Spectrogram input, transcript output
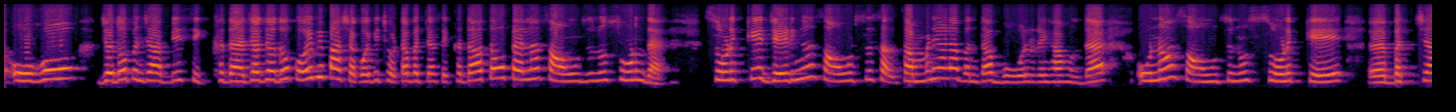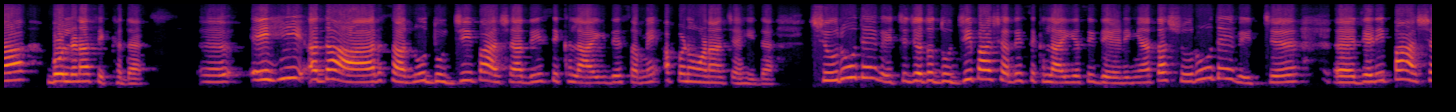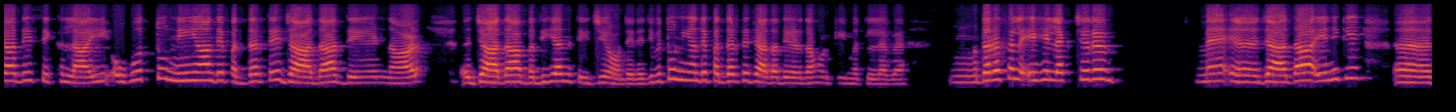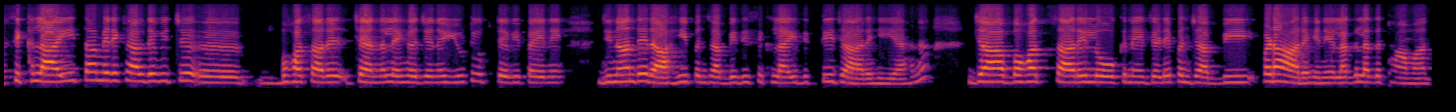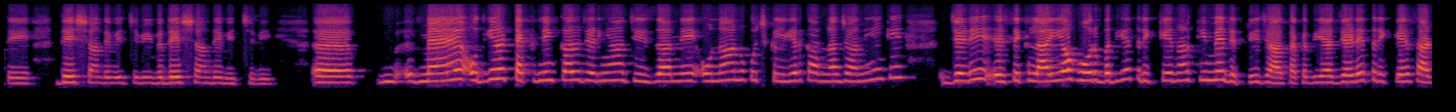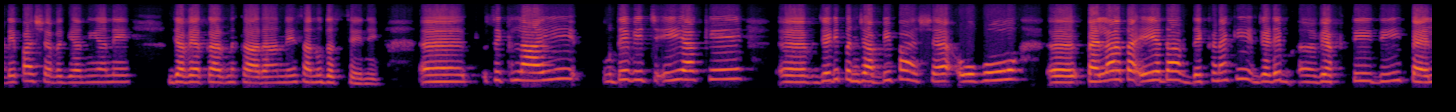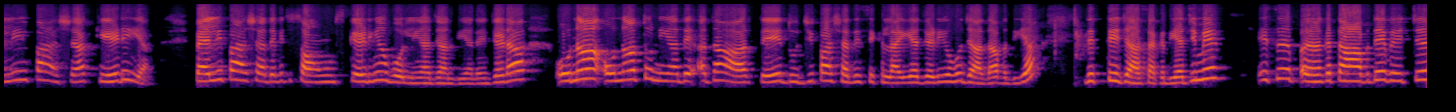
ਉਹ ਜਦੋਂ ਪੰਜਾਬੀ ਸਿੱਖਦਾ ਜਾਂ ਜਦੋਂ ਕੋਈ ਵੀ ਭਾਸ਼ਾ ਕੋਈ ਵੀ ਛੋਟਾ ਬੱਚਾ ਸਿੱਖਦਾ ਤਾਂ ਉਹ ਪਹਿਲਾਂ ਸਾਊਂਡਸ ਨੂੰ ਸੁਣਦਾ ਸੁਣ ਕੇ ਜਿਹੜੀਆਂ ਸਾਊਂਡਸ ਸਾਹਮਣੇ ਵਾਲਾ ਬੰਦਾ ਬੋਲ ਰਿਹਾ ਹੁੰਦਾ ਉਹਨਾਂ ਸਾਊਂਡਸ ਨੂੰ ਸੁਣ ਕੇ ਅਹ, ਬੱਚਾ ਬੋਲਣਾ ਸਿੱਖਦਾ ਇਹੀ ਆਧਾਰ ਸਾਨੂੰ ਦੂਜੀ ਭਾਸ਼ਾ ਦੀ ਸਿਖਲਾਈ ਦੇ ਸਮੇਂ ਅਪਣਾਉਣਾ ਚਾਹੀਦਾ ਸ਼ੁਰੂ ਦੇ ਵਿੱਚ ਜਦੋਂ ਦੂਜੀ ਭਾਸ਼ਾ ਦੀ ਸਿਖਲਾਈ ਅਸੀਂ ਦੇਣੀ ਆ, ਤਾਂ ਸ਼ੁਰੂ ਦੇ ਵਿੱਚ ਜਿਹੜੀ ਭਾਸ਼ਾ ਦੀ ਸਿਖਲਾਈ ਉਹ ਧੁਨੀਆਂ ਦੇ ਪੱਧਰ ਤੇ ਜ਼ਿਆਦਾ ਦੇਣ ਨਾਲ ਜ਼ਿਆਦਾ ਵਧੀਆ ਨਤੀਜੇ ਆਉਂਦੇ ਨੇ। ਜਿਵੇਂ ਧੁਨੀਆਂ ਦੇ ਪੱਧਰ ਤੇ ਜ਼ਿਆਦਾ ਦੇਣ ਦਾ ਹੁਣ ਕੀ ਮਤਲਬ ਹੈ? ਦਰਅਸਲ ਇਹ ਲੈਕਚਰ ਮੈਂ ਜ਼ਿਆਦਾ ਇਹ ਨਹੀਂ ਕਿ ਅਹ, ਸਿਖਲਾਈ ਤਾਂ ਮੇਰੇ ਖਿਆਲ ਦੇ ਵਿੱਚ ਬਹੁਤ ਸਾਰੇ ਚੈਨਲ ਇਹੋ ਜਿਹੇ ਨੇ YouTube ਤੇ ਵੀ ਪਏ ਨੇ ਜਿਨ੍ਹਾਂ ਦੇ ਰਾਹੀਂ ਪੰਜਾਬੀ ਦੀ ਸਿਖਲਾਈ ਦਿੱਤੀ ਜਾ ਰਹੀ ਹੈ ਹਨਾ? ਜਾਂ ਬਹੁਤ ਸਾਰੇ ਲੋਕ ਨੇ ਜਿਹੜੇ ਪੰਜਾਬੀ ਪੜ੍ਹਾ ਰਹੇ ਨੇ ਅਲੱਗ-ਅਲੱਗ ਥਾਵਾਂ ਤੇ ਦੇਸ਼ਾਂ ਦੇ ਵਿੱਚ ਵੀ ਵਿਦੇਸ਼ਾਂ ਦੇ ਵਿੱਚ ਵੀ। ਅਹ, ਮੈਂ ਉਹਦੀਆਂ ਟੈਕਨੀਕਲ ਜਿਹੜੀਆਂ ਚੀਜ਼ਾਂ ਨੇ ਉਹਨਾਂ ਨੂੰ ਕੁਝ ਕਲੀਅਰ ਕਰਨਾ ਚਾਹੁੰਦੀ ਹਾਂ ਕਿ ਜਿਹੜੀ ਸਿਖਲਾਈ ਆ ਉਹ ਹੋਰ ਵਧੀਆ ਤਰੀਕੇ ਨਾਲ ਕਿਵੇਂ ਦਿੱਤੀ ਜਾ ਸਕਦੀ ਹੈ ਆ, ਜਿਹੜੇ ਤਰੀਕੇ ਸਾਡੇ ਭਾਸ਼ਾ ਵਿਗਿਆਨੀਆਂ ਨੇ ਜਾਂ ਵਿਆਕਰਨਕਾਰਾਂ ਨੇ ਸਾਨੂੰ ਦੱਸੇ ਨੇ। ਸਿਖਲਾਈ ਉਹਦੇ ਵਿੱਚ ਇਹ ਆ ਕਿ ਜਿਹੜੀ ਪੰਜਾਬੀ ਭਾਸ਼ਾ ਉਹ ਪਹਿਲਾਂ ਤਾਂ ਇਹ ਆਧਾਰ ਦੇਖਣਾ ਕਿ ਜਿਹੜੇ ਵਿਅਕਤੀ ਦੀ ਪਹਿਲੀ ਭਾਸ਼ਾ ਕਿਹੜੀ ਆ। ਪਹਿਲੀ ਭਾਸ਼ਾ ਦੇ ਵਿੱਚ ਸਾਊਂਡਸ ਕਿਹੜੀਆਂ ਬੋਲੀਆਂ ਜਾਂਦੀਆਂ ਨੇ, ਜਿਹੜਾ ਉਹਨਾਂ ਉਹਨਾਂ ਧੁਨੀਆਂ ਦੇ ਆਧਾਰ ਤੇ ਦੂਜੀ ਭਾਸ਼ਾ ਦੀ ਸਿਖਲਾਈ ਆ, ਜਿਹੜੀ ਉਹ ਜ਼ਿਆਦਾ ਵਧੀਆ ਦਿੱਤੀ ਜਾ ਸਕਦੀ ਹੈ ਜਿਵੇਂ ਇਸ ਕਿਤਾਬ ਦੇ ਵਿੱਚ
